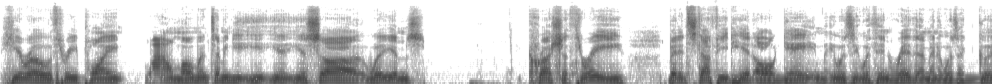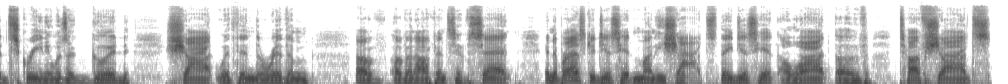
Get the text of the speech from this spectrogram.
hero three point wow moments. I mean, you, you, you saw Williams crush a three, but it's stuff he'd hit all game. It was within rhythm and it was a good screen. It was a good shot within the rhythm of, of an offensive set. And Nebraska just hit money shots. They just hit a lot of tough shots.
